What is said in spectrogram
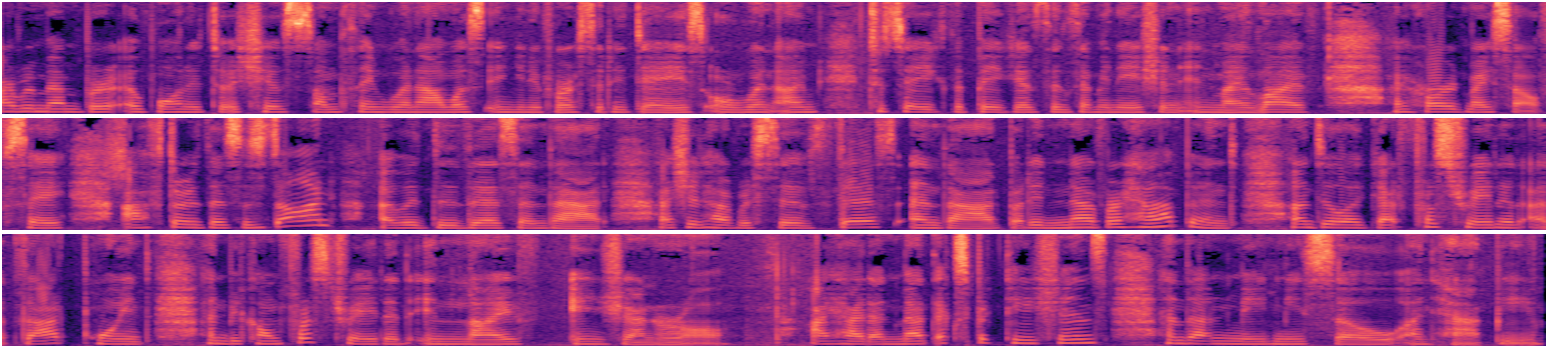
I remember I wanted to achieve something when I was in university days or when I'm to take the biggest examination in my life. I heard myself say, after this is done, I would do this and that. I should have received this and that, but it never happened until I got frustrated at that point and become frustrated in life in general. I had unmet expectations and that made me so unhappy.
